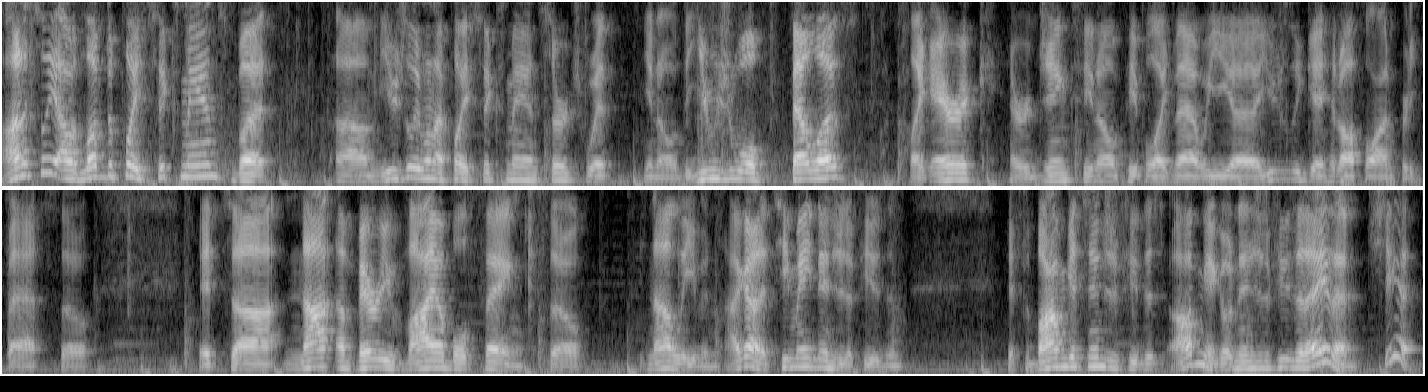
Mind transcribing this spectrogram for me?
Honestly, I would love to play six mans, but um, usually when I play six man search with you know the usual fellas like Eric or Jinx, you know people like that, we uh, usually get hit offline pretty fast. So. It's uh, not a very viable thing, so he's not leaving. I got a teammate ninja defusing. If the bomb gets ninja defused, this oh, I'm gonna go ninja defuse at A then. Shit.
